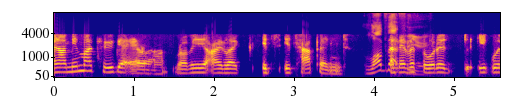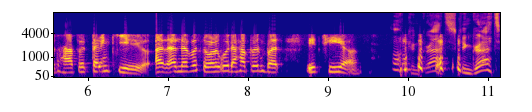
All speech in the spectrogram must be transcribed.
and I'm in my cougar era, Robbie. I like it's it's happened. Love that. I never thought it it would happen. Thank you. I, I never thought it would happen, but it's here. Oh, congrats, congrats.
